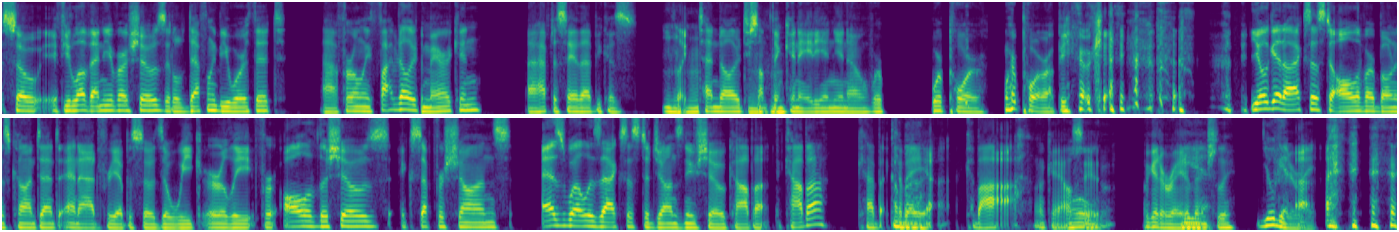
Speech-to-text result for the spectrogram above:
So if you love any of our shows, it'll definitely be worth it. Uh, for only five dollars American, I have to say that because it's like ten dollars to something Canadian. You know, we're we're poor. We're poor up here. Okay. You'll get access to all of our bonus content and ad-free episodes a week early for all of the shows except for Sean's, as well as access to John's new show, Kaba. Kaba? Kaba. Kaba. Kaba. Okay, I'll say it. Oh. I'll get it right Yeah. eventually. you'll get it right Uh,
